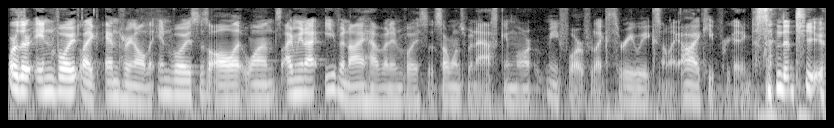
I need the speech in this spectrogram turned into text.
or they're invoice like entering all the invoices all at once i mean I, even i have an invoice that someone's been asking more, me for for like three weeks i'm like oh i keep forgetting to send it to you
